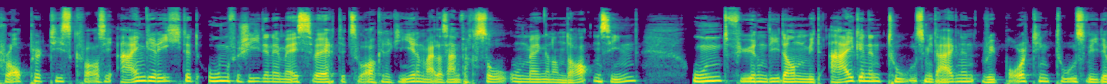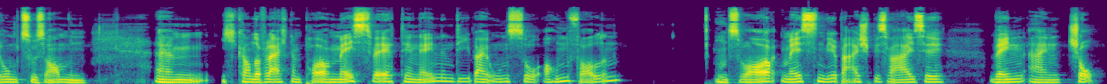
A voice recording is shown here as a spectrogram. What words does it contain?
Properties quasi eingerichtet, um verschiedene Messwerte zu aggregieren, weil das einfach so Unmengen an Daten sind und führen die dann mit eigenen Tools, mit eigenen Reporting Tools wiederum zusammen. Ähm, ich kann da vielleicht ein paar Messwerte nennen, die bei uns so anfallen. Und zwar messen wir beispielsweise, wenn ein Job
